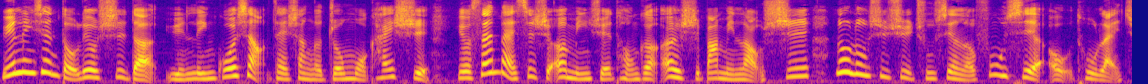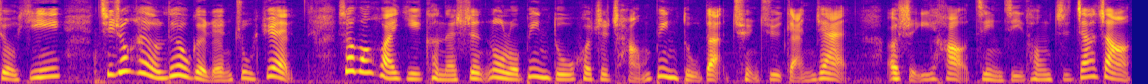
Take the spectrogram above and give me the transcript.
云林县斗六市的云林国小，在上个周末开始，有三百四十二名学童跟二十八名老师，陆陆续续出现了腹泻、呕吐来就医，其中还有六个人住院。校方怀疑可能是诺罗病毒或是肠病毒的群聚感染。二十一号紧急通知家长，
